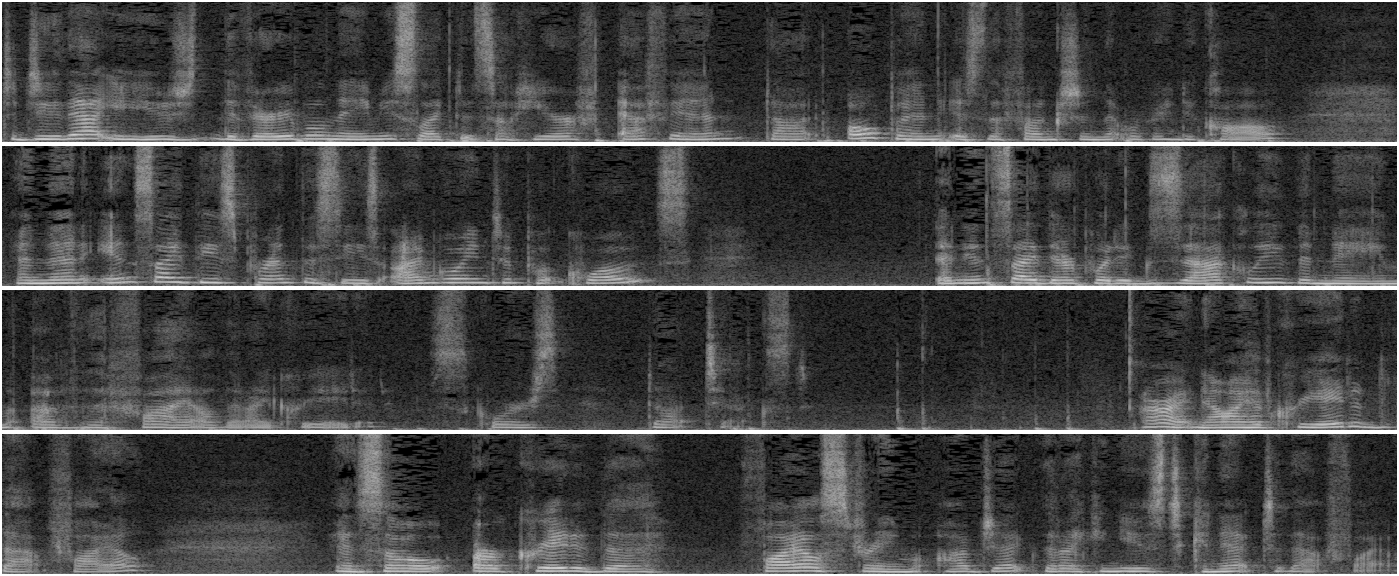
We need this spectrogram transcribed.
To do that, you use the variable name you selected. So here, fin.open is the function that we're going to call. And then inside these parentheses, I'm going to put quotes, and inside there put exactly the name of the file that I created, scores.txt. All right, now I have created that file, and so, or created the file stream object that I can use to connect to that file.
